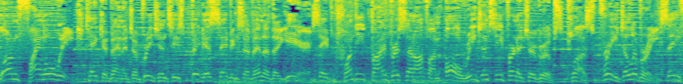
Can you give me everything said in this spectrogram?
one final week. Take advantage of Regency's biggest savings event of the year. Save 25% off on all Regency furniture groups, plus free delivery. Save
